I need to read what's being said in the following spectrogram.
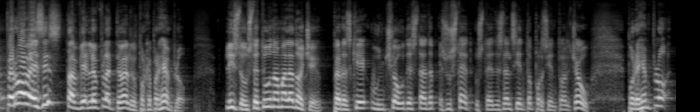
pero, pero a veces también le planteo algo, porque por ejemplo, listo, usted tuvo una mala noche, pero es que un show de stand-up es usted, usted es el 100% del show. Por ejemplo,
